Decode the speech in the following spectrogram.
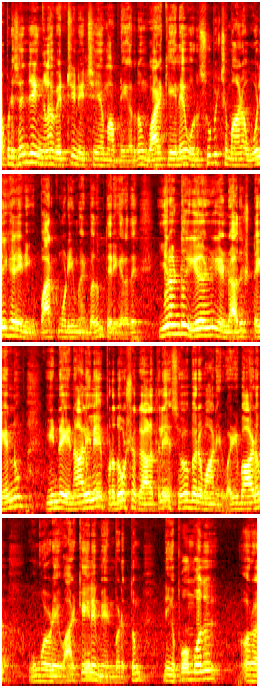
அப்படி செஞ்சீங்கன்னா வெற்றி நிச்சயம் அப்படிங்கிறதும் வாழ்க்கையிலே ஒரு சுபிட்சமான ஒளிகளை நீங்கள் பார்க்க முடியும் என்பதும் தெரிகிறது. இரண்டு ஏழு என்ற அதிர்ஷ்ட எண்ணும் இன்றைய நாளிலே பிரதோஷ காலத்திலே சிவபெருமானின் வழிபாடும் உங்களுடைய வாழ்க்கையிலே மேம்படுத்தும். நீங்கள் போகும்போது ஒரு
